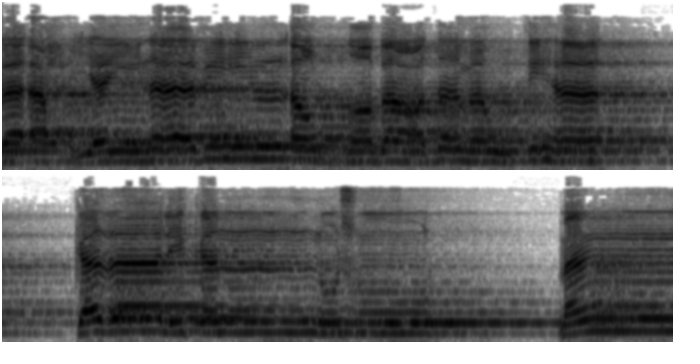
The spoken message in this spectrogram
فأحيينا به الأرض بعد موتها كذلك النشور من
